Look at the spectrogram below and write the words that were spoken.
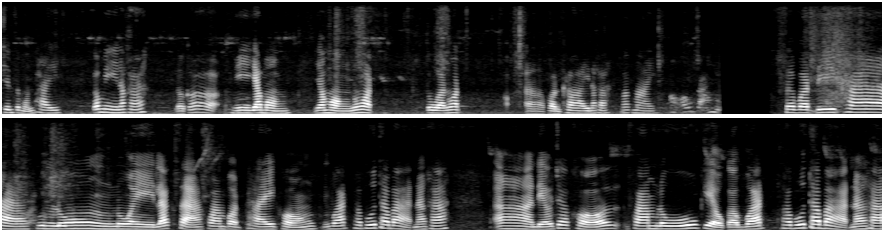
เช่นสมุนไพรก็มีนะคะ แล้วก็มียาหมองยาหมองนวดตัวนวดผ่อนคลายนะคะ มากมาย สวัสดีค่ะ คุณลุงหน่วยรักษาความปลอดภัยของวัดพระพุทธบาทนะคะ อ่า เดี๋ยวจะขอความรู้เกี่ยวกับวัดพระพุทธบาทนะคะ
